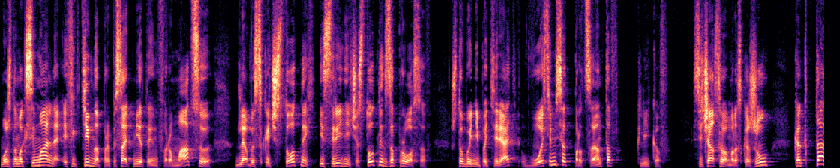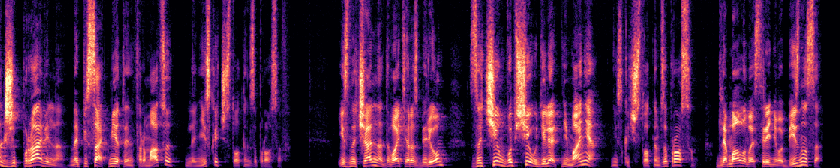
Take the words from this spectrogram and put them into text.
можно максимально эффективно прописать метаинформацию для высокочастотных и среднечастотных запросов, чтобы не потерять 80% кликов. Сейчас я вам расскажу, как также правильно написать метаинформацию для низкочастотных запросов. Изначально давайте разберем, зачем вообще уделять внимание низкочастотным запросам. Для малого и среднего бизнеса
